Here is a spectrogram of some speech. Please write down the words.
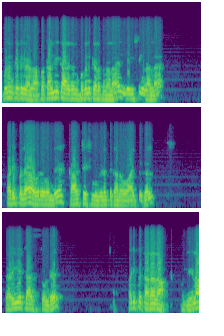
புதன் கெட்டுக்கிறாரு. அப்ப கல்விக்காரகன் புதன் கெடுறதுனால இந்த விஷயங்களால படிப்புல அவர் வந்து கான்சன்ட்ரேஷன் விடத்துக்கான வாய்ப்புகள் நிறைய சான்சஸ் உண்டு. படிப்பு தடை ஓகேங்களா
